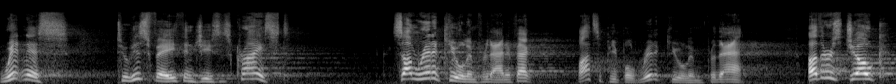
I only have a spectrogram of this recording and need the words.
witness to his faith in Jesus Christ. Some ridicule him for that. In fact, lots of people ridicule him for that. Others joke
